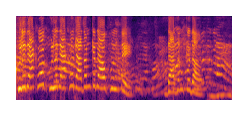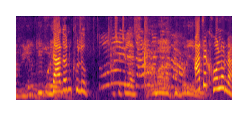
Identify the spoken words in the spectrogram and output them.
খুলে দেখো খুলে দেখো দাদনকে দাও খুলতে দাদনকে দাও দাদন খুলুক চলে। আচ্ছা খোলো না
